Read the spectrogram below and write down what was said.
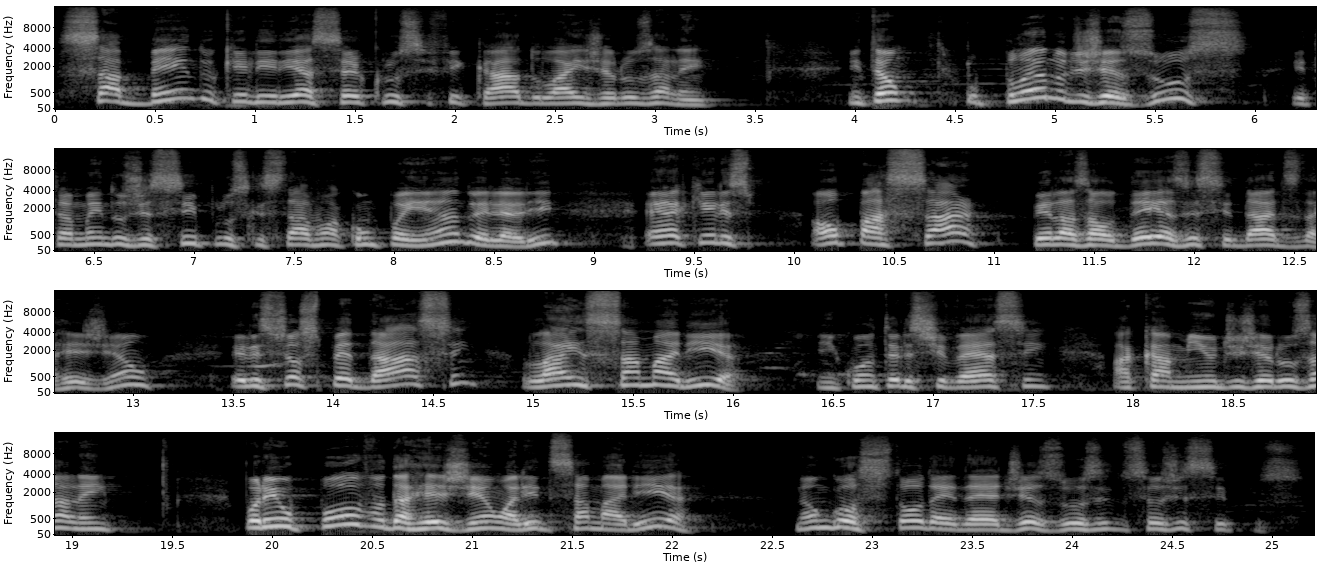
sabendo que ele iria ser crucificado lá em Jerusalém. Então, o plano de Jesus e também dos discípulos que estavam acompanhando ele ali era que eles, ao passar pelas aldeias e cidades da região, eles se hospedassem lá em Samaria, enquanto eles estivessem a caminho de Jerusalém. Porém, o povo da região ali de Samaria não gostou da ideia de Jesus e dos seus discípulos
